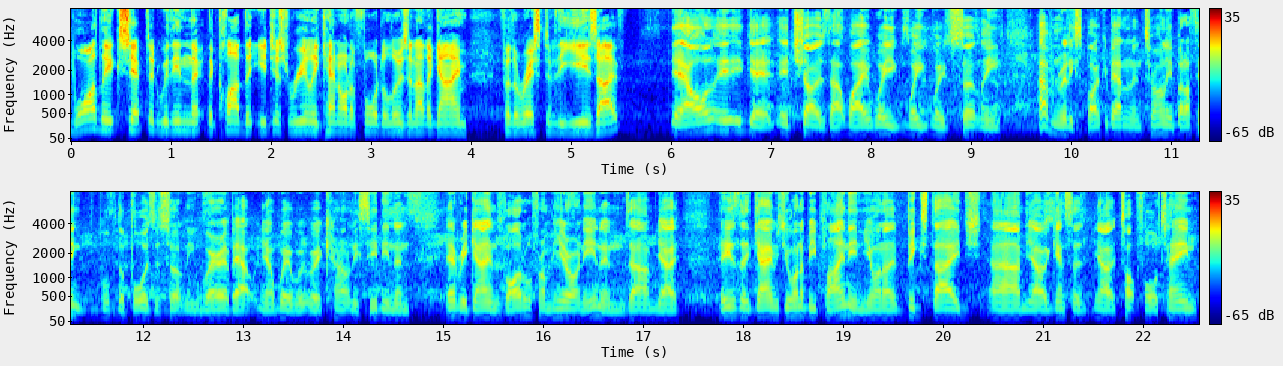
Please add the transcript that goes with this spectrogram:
widely accepted within the, the, club that you just really cannot afford to lose another game for the rest of the years, Ave? Yeah, it, yeah, it shows that way. We, we, we certainly haven't really spoke about it internally, but I think the boys are certainly aware about you know where we're currently sitting, and every game's vital from here on in. And um, you know, these are the games you want to be playing in. You want a big stage, um, you know, against a you know top four team.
